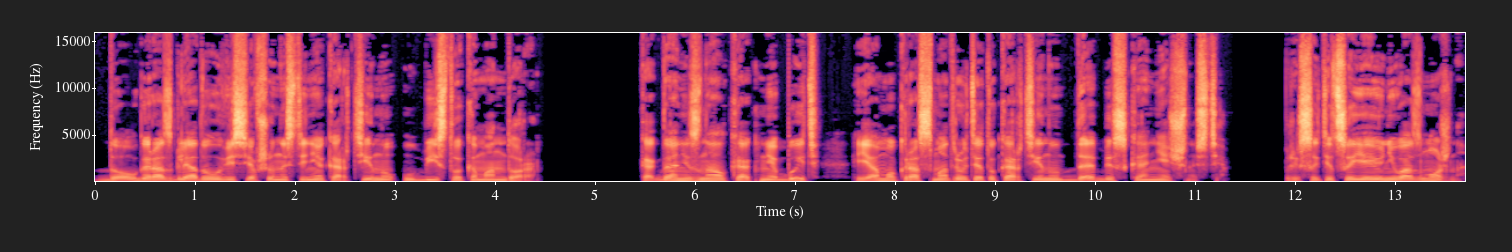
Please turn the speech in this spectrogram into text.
долго разглядывал висевшую на стене картину убийства командора. Когда не знал, как мне быть, я мог рассматривать эту картину до бесконечности. Присытиться ею невозможно,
